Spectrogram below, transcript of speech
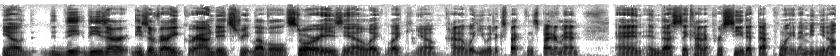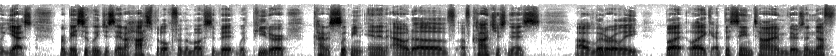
you know the, these are these are very grounded street level stories you know like like you know kind of what you would expect in spider-man and and thus they kind of proceed at that point. I mean you know yes we're basically just in a hospital for the most of it with peter kind of slipping in and out of of consciousness uh, literally. But like at the same time there's enough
